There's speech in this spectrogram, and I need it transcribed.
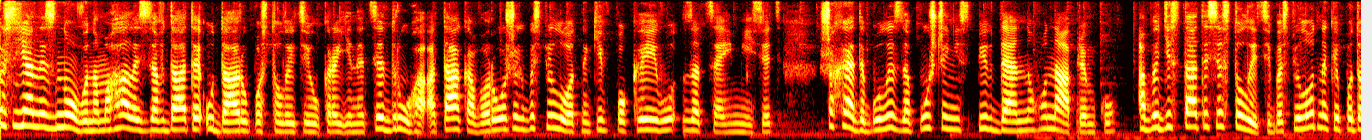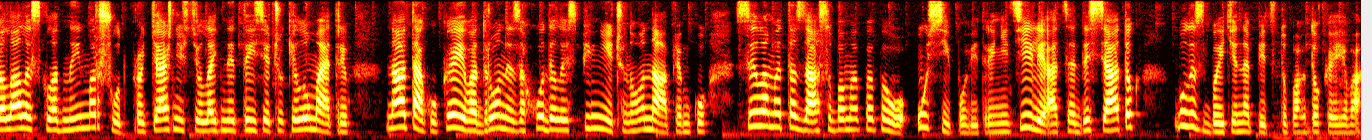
Росіяни знову намагались завдати удару по столиці України. Це друга атака ворожих безпілотників по Києву за цей місяць. Шахеди були запущені з південного напрямку. Аби дістатися столиці, безпілотники подолали складний маршрут протяжністю ледь не тисячу кілометрів. На атаку Києва дрони заходили з північного напрямку силами та засобами ППО. Усі повітряні цілі, а це десяток, були збиті на підступах до Києва.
